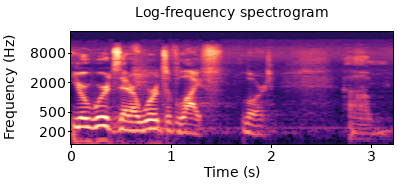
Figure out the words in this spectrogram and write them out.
Your words that are words of life, Lord. Um,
